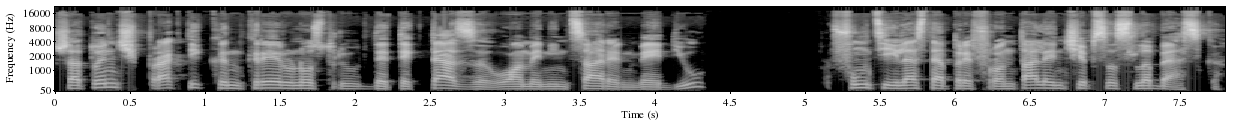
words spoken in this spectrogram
și atunci, practic, când creierul nostru detectează o amenințare în mediu, funcțiile astea prefrontale încep să slăbească.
